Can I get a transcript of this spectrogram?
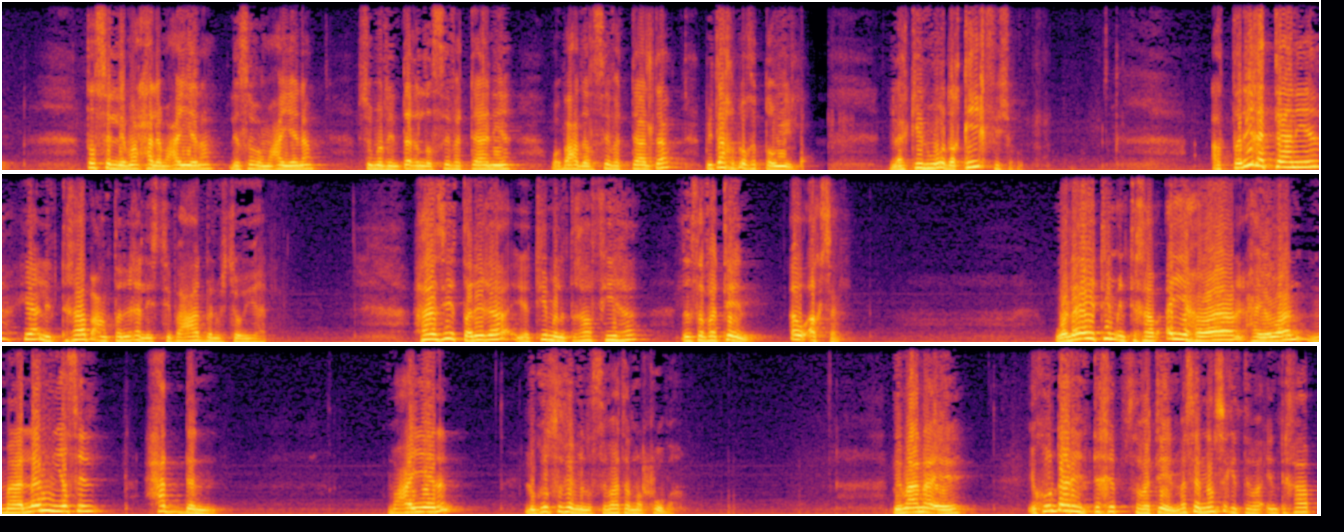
تصل لمرحلة معينة لصفة معينة ثم تنتقل للصفة الثانية وبعد الصفة الثالثة بتاخد وقت طويل. لكن هو دقيق في شغل الطريقة الثانية هي الانتخاب عن طريق الاستبعاد بالمستويات. هذه الطريقة يتم الانتخاب فيها لصفتين أو أكثر. ولا يتم انتخاب أي حيوان, ما لم يصل حدا معينا لكل صفة من الصفات المطلوبة. بمعنى إيه؟ يكون دار ينتخب صفتين. مثلا نمسك انتخاب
